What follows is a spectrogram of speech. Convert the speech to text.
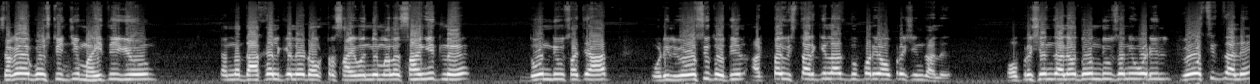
सगळ्या गोष्टींची माहिती घेऊन त्यांना दाखल केलं. डॉक्टर साहेबांनी मला सांगितलं दोन दिवसाच्या आत वडील व्यवस्थित होतील. अठ्ठावीस तारखेला दुपारी ऑपरेशन झालं. ऑपरेशन झाल्यावर दोन दिवसांनी वडील व्यवस्थित झाले.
